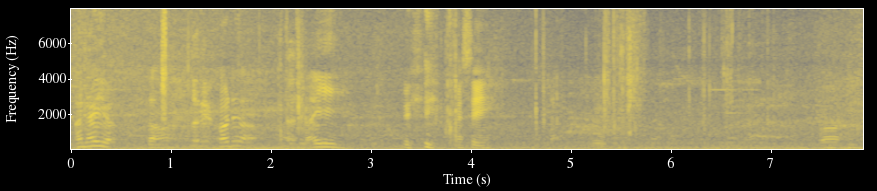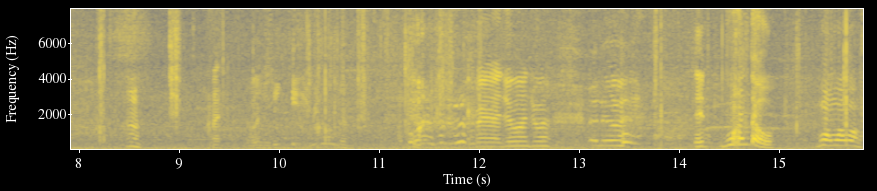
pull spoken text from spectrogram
Ada air tak? Tak. Kau ada tak? Tak ada air. Eh, eh, terima kasih. Hmm. Baik. Sikit minum je. Baik, jom jom. Aduh. Eh, buang tau. Buang, buang, buang.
